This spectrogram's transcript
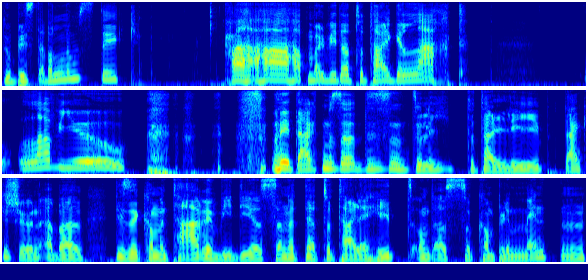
du bist aber lustig. Hahaha, hab mal wieder total gelacht. Love you. Und ich dachte mir so, das ist natürlich total lieb, Dankeschön, aber diese Kommentare-Videos sind halt der totale Hit und aus so Komplimenten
